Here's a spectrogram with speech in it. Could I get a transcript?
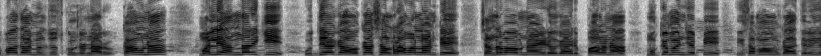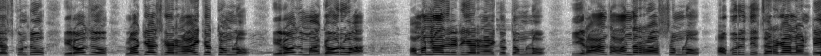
ఉపాధి హామీలు చూసుకుంటున్నారు. కావున మళ్ళీ అందరికీ ఉద్యోగ అవకాశాలు రావాలంటే చంద్రబాబు నాయుడు గారి పాలన ముఖ్యమని చెప్పి ఈ సమావేశంగా తెలియజేసుకుంటూ ఈరోజు లోకేష్ గారి నాయకత్వంలో ఈరోజు మా గౌరవ అమర్నాథ్ రెడ్డి గారి నాయకత్వంలో ఈ రా ఆంధ్ర రాష్ట్రంలో అభివృద్ధి జరగాలంటే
